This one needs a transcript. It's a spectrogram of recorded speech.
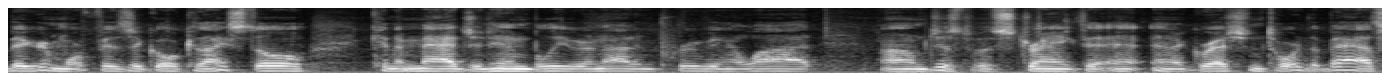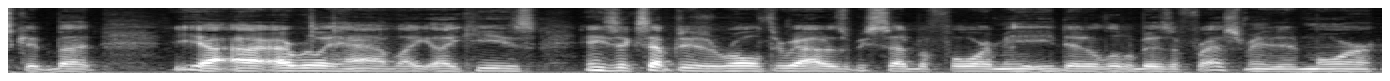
bigger, and more physical, because I still can imagine him, believe it or not, improving a lot. Um, just with strength and, and aggression toward the basket, but yeah, I, I really have like like he's he's accepted his role throughout, as we said before. I mean, he, did a little bit as a freshman, he did more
